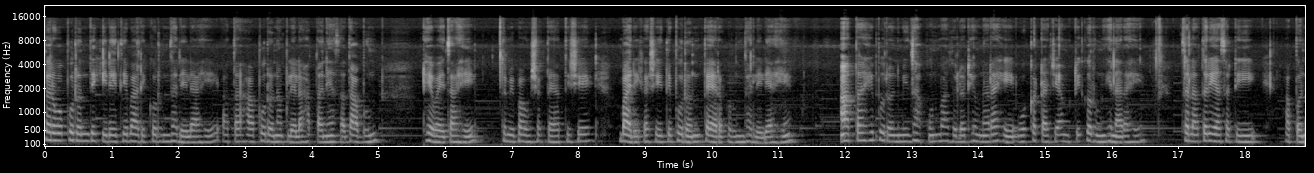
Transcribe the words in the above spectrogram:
सर्व पुरण देखील येथे बारीक करून झालेलं आहे. आता हा पुरण आपल्याला हाताने असा दाबून ठेवायचा आहे. तुम्ही पाहू शकता अतिशय बारीक असे इथे पुरण तयार करून झालेले आहे. आता हे पुरण मी झाकून बाजूला ठेवणार आहे व कटाची आमटी करून घेणार आहे. चला तर यासाठी आपण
